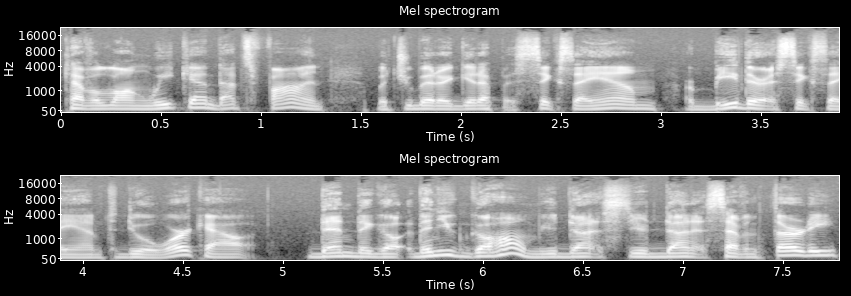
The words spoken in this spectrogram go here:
to have a long weekend, that's fine, but you better get up at 6 a.m. or be there at 6 a.m. to do a workout then to go, then you can go home. You're done. You're done at 7:30.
